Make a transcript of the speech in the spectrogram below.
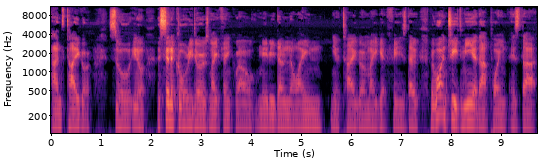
and Tiger. So you know the cynical readers might think, well, maybe down the line, you know, Tiger might get phased out. But what intrigued me at that point is that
